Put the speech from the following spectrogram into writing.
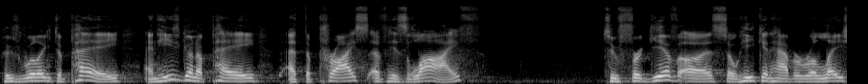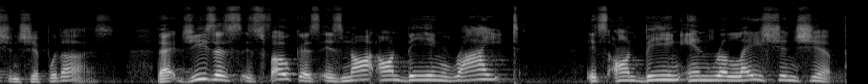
who's willing to pay, and he's going to pay at the price of his life to forgive us so he can have a relationship with us. That Jesus' focus is not on being right, it's on being in relationship.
